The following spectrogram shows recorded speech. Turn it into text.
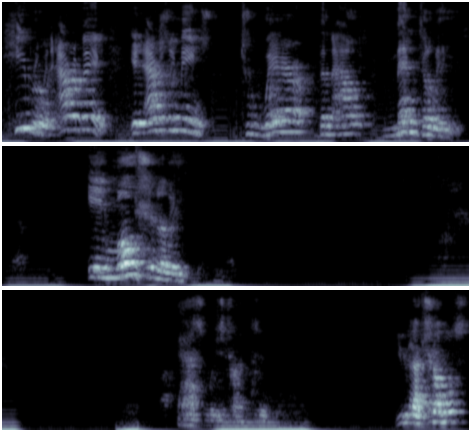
Hebrew, in Aramaic, it actually means to wear them out mentally, emotionally. That's what he's trying to do. You got troubles.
